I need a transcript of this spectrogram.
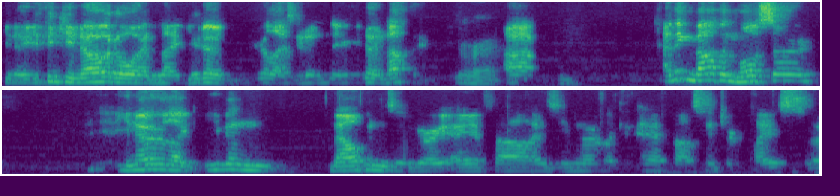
you know you think you know it all, and like you don't realize you, don't, you know nothing. Right. Um, I think Melbourne more so. You know, like even Melbourne is a very AFL, as you know, like an AFL centric place. So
